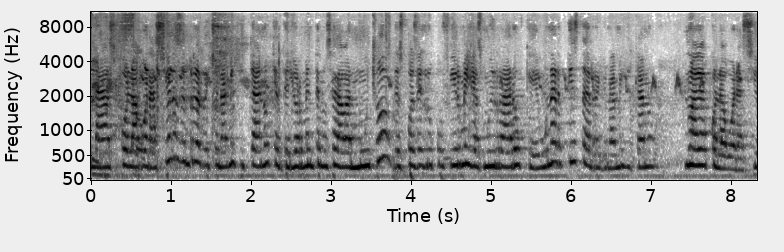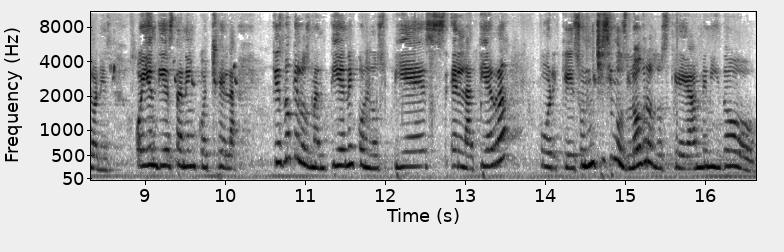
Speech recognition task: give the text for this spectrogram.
las colaboraciones dentro del regional mexicano, que anteriormente no se daban mucho, después de Grupo Firme ya es muy raro que un artista del regional mexicano no haga colaboraciones. Hoy en día están en Coachella. ¿Qué es lo que los mantiene con los pies en la tierra? Porque son muchísimos logros los que han venido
